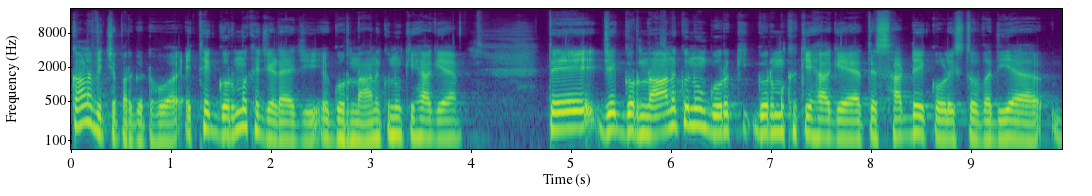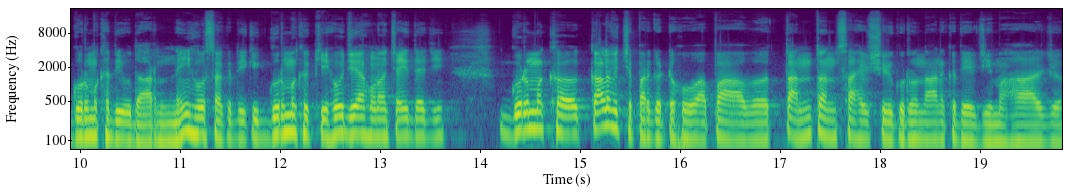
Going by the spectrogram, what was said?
ਕਲ ਵਿੱਚ ਪ੍ਰਗਟ ਹੋਇਆ ਇੱਥੇ ਗੁਰਮੁਖ ਜਿਹੜਾ ਹੈ ਜੀ ਇਹ ਗੁਰੂ ਨਾਨਕ ਨੂੰ ਕਿਹਾ ਗਿਆ ਹੈ। ਤੇ ਜੇ ਗੁਰੂ ਨਾਨਕ ਨੂੰ ਗੁਰ ਗੁਰਮੁਖ ਕਿਹਾ ਗਿਆ ਹੈ ਤੇ ਸਾਡੇ ਕੋਲ ਇਸ ਤੋਂ ਵਧੀਆ ਗੁਰਮੁਖ ਦੀ ਉਦਾਹਰਨ ਨਹੀਂ ਹੋ ਸਕਦੀ ਕਿ ਗੁਰਮੁਖ ਕਿਹੋ ਜਿਹਾ ਹੋਣਾ ਚਾਹੀਦਾ ਜੀ। ਗੁਰਮੁਖ ਕਲ ਵਿੱਚ ਪ੍ਰਗਟ ਹੋਆ ਭਾਵ, ਧੰਨ ਧੰਨ ਸਾਹਿਬ ਸ੍ਰੀ ਗੁਰੂ ਨਾਨਕ ਦੇਵ ਜੀ ਮਹਾਰਾਜ।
